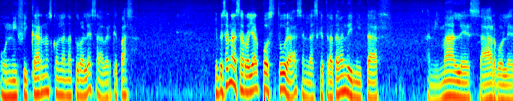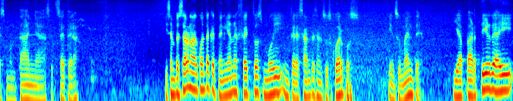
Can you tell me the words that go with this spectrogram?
unificarnos con la naturaleza a ver qué pasa. Y empezaron a desarrollar posturas en las que trataban de imitar animales, árboles, montañas, etc. Y se empezaron a dar cuenta que tenían efectos muy interesantes en sus cuerpos y en su mente. Y a partir de ahí,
